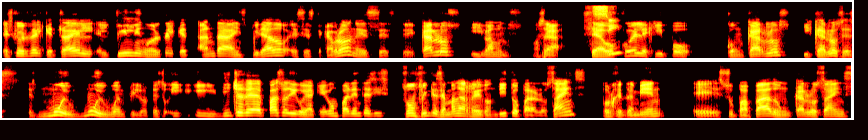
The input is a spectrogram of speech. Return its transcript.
es que ahorita el que trae el, el, feeling o ahorita el que anda inspirado es este cabrón, es este Carlos y vámonos. O sea, se abocó el equipo con Carlos y Carlos es es muy, muy buen piloto. Eso, y, y, dicho de paso, digo, ya que hago un paréntesis, fue un fin de semana redondito para los Sainz, porque también eh, su papá, don Carlos Sainz.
